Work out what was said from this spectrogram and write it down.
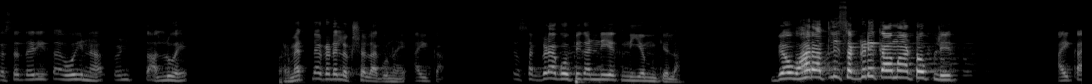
कसं तरी काय होईना पण चालू आहे. परमात्म्याकडे लक्ष लागू नये. ऐका. सगळ्या गोपिकांनी एक नियम केला. व्यवहारातली सगळी कामं आटोपलीत. ऐका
